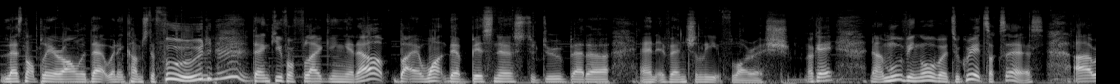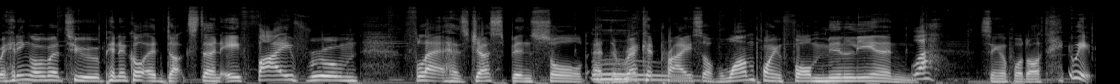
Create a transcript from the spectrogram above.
Let's not play around with that when it comes to food. Mm-hmm. Thank you for flagging it out, but I want their business to do better and eventually flourish. Okay. Now moving over to great success, uh, we're heading over to Pinnacle at Duxton, a five-room. Flat has just been sold at the record price of 1.4 million. Wow. Singapore dollars. Wait,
